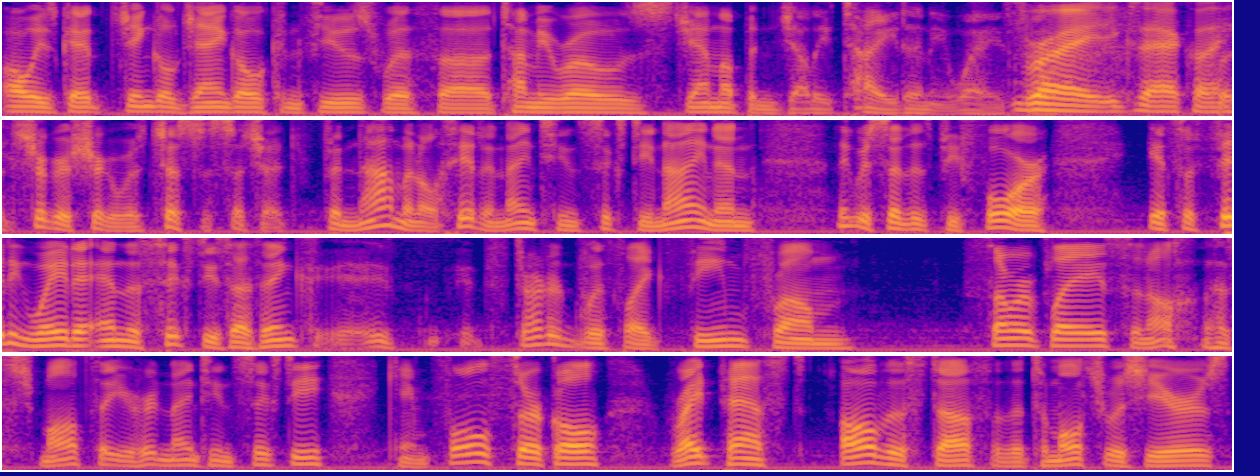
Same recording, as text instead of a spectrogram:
always get Jingle Jangle confused with uh, Tommy Roe's Jam Up and Jelly Tight, anyway. So. Right, exactly. But Sugar Sugar was just a, such a phenomenal hit in 1969, and I think we said this before it's a fitting way to end the 60s, I think. It, it started with like theme from Summer Place and all that schmaltz that you heard in 1960 came full circle right past all this stuff of the tumultuous years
